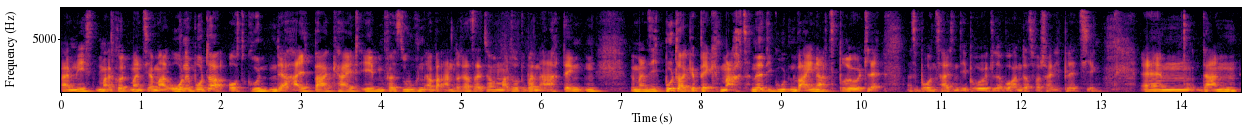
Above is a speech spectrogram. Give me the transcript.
Beim nächsten Mal könnte man es ja mal ohne Butter aus Gründen der Haltbarkeit eben versuchen. Aber andererseits, wenn man mal so drüber nachdenken, wenn man sich Buttergebäck macht, ne, die guten Weihnachtsbrötle, also bei uns heißen die Brötle, woanders wahrscheinlich Plätzchen, ähm, dann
